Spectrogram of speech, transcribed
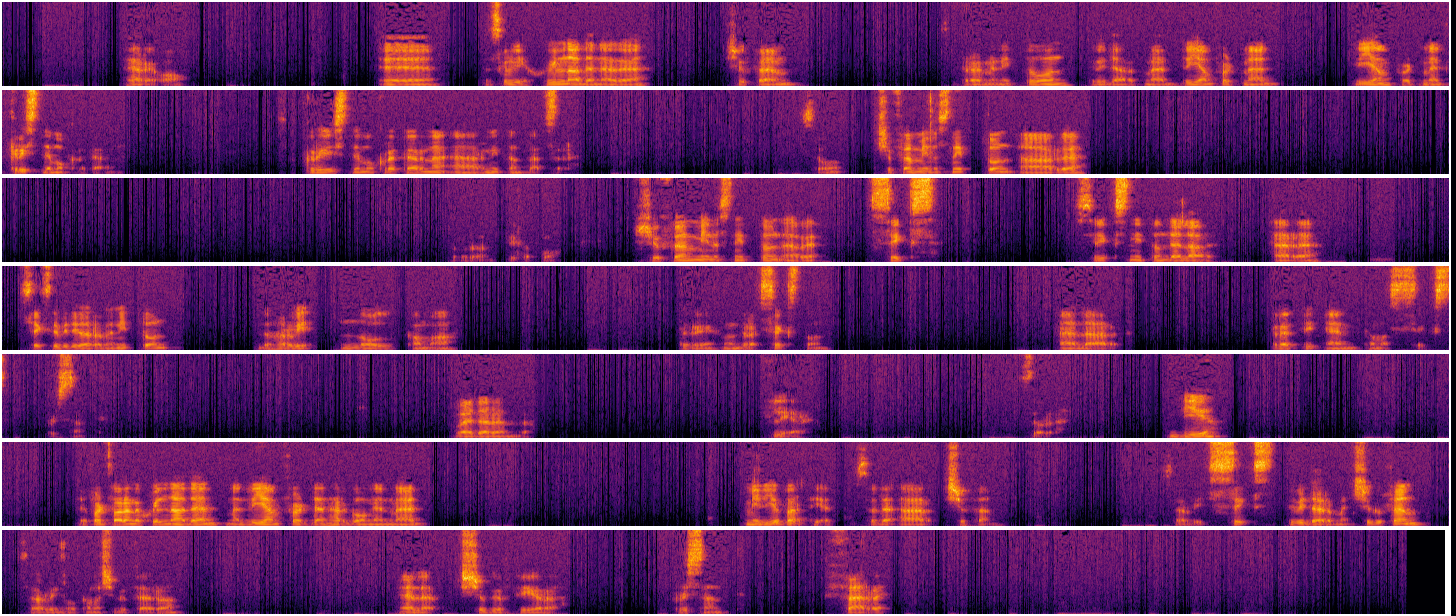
Här är A. Eh, det skulle bli skillnaden är det 25. Så med 19 dividerat med, jämfört med, jämfört med kristdemokrati. Kristdemokraterna är 19 platser. Så, 25 minus 19 är titta på. 25 minus 19 är 6. 6 19 delar är 6 dividerat med 19. Då har vi 0,316 eller 31,6 procent. Vad är det enda? Fler. Sorry. B det är fortfarande skillnaden, men vi jämför den här gången med Miljöpartiet. Så det är 25. Så har vi 6 dividerar med 25. Så har vi 0,24. Eller 24 procent färre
